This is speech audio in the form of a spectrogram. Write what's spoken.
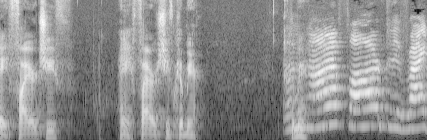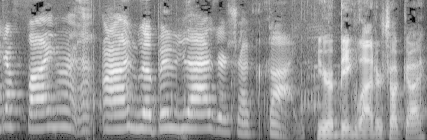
Hey, fire chief. Hey, fire chief, come here. Come I'm here. not a fire to ride a fire I'm a big ladder truck guy. You're a big ladder truck guy?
